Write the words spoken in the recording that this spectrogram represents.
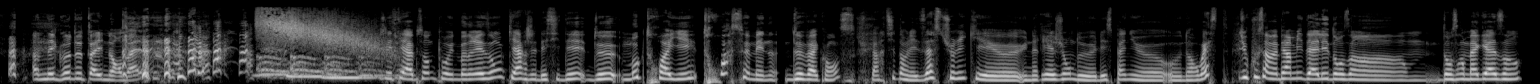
Un ego de taille normale. J'étais absente pour une bonne raison car j'ai décidé de m'octroyer trois semaines de vacances. Je suis partie dans les Asturies qui est euh, une région de l'Espagne euh, au nord-ouest. Du coup, ça m'a permis d'aller dans un dans un magasin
